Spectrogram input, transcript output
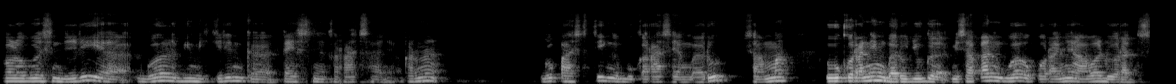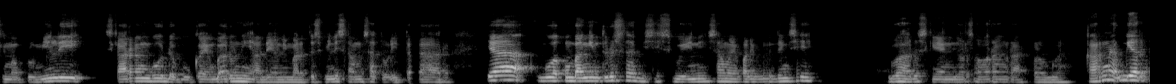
Kalau gue sendiri ya gue lebih mikirin ke taste-nya, ke rasanya. Karena gue pasti ngebuka rasa yang baru sama ukurannya yang baru juga. Misalkan gue ukurannya awal 250 mili, sekarang gue udah buka yang baru nih, ada yang 500 mili sama 1 liter. Ya gue kembangin terus lah bisnis gue ini. Sama yang paling penting sih, gue harus nge-endorse orang Ra, kalau gue. Karena biar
